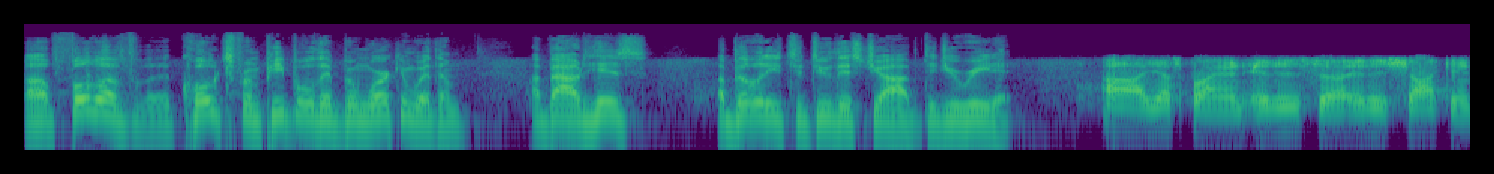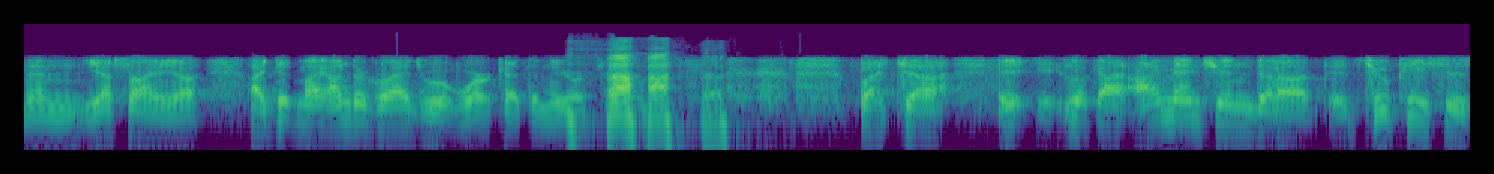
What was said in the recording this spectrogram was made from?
uh, full of uh, quotes from people that've been working with him about his ability to do this job. Did you read it? Uh, yes, Brian. It is uh, it is shocking, and yes, I uh, I did my undergraduate work at the New York Times. but uh, it, it, look, I, I mentioned uh, two pieces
